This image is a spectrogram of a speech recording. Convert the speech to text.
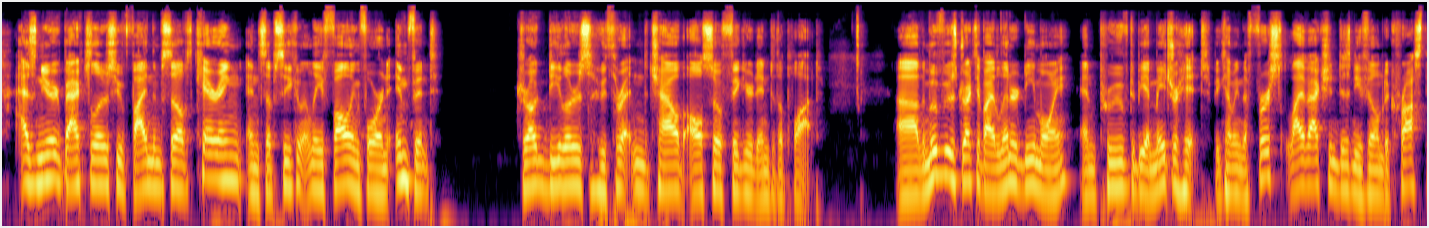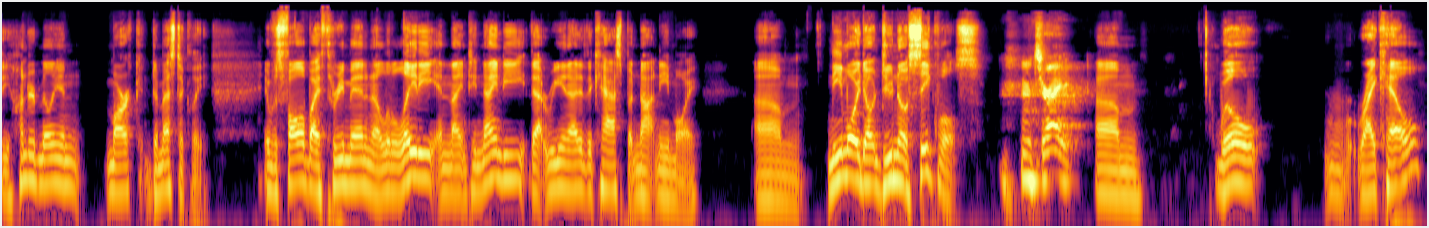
as New York bachelors who find themselves caring and subsequently falling for an infant, drug dealers who threatened the child also figured into the plot. Uh, the movie was directed by Leonard Nimoy and proved to be a major hit, becoming the first live-action Disney film to cross the 100 million mark domestically. It was followed by Three Men and a Little Lady in 1990 that reunited the cast, but not Nimoy. Um, Nimoy don't do no sequels. That's right. Um, Will Reichel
